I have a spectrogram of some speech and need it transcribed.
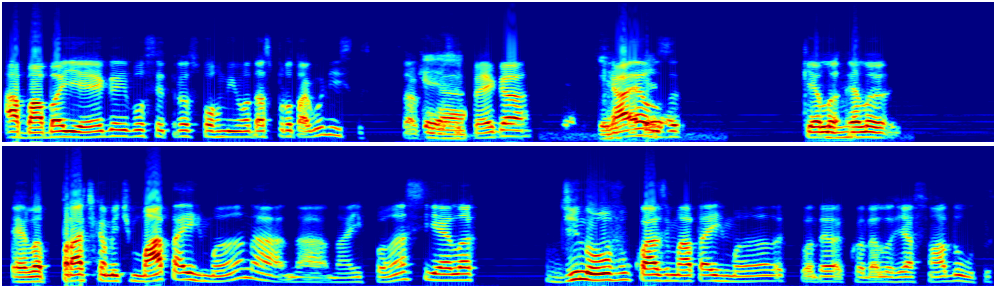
a Baba Yaga e você transforma em uma das protagonistas. Sabe? É você a... pega é a Elsa. Que ela, uhum. ela, ela praticamente mata a irmã na, na, na, infância e ela, de novo, quase mata a irmã quando, ela, quando elas já são adultas.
